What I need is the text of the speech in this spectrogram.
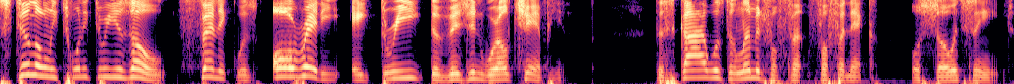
Still only 23 years old, Fenech was already a three division world champion. The sky was the limit for, for Fenech, or so it seemed.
